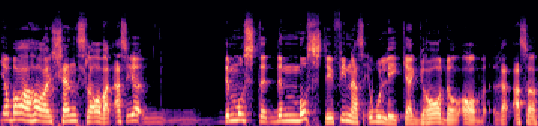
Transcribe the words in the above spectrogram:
jag bara har en känsla av att, alltså jag, det måste, det måste ju finnas olika grader av, alltså,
